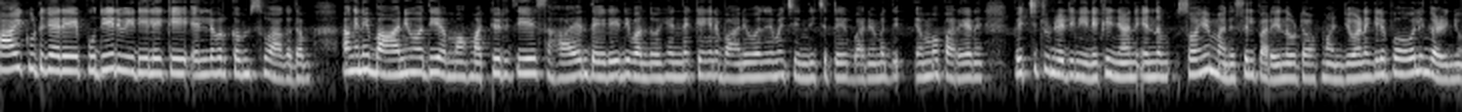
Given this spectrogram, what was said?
ഹായ് കൂട്ടുകാരെ പുതിയൊരു വീഡിയോയിലേക്ക് എല്ലാവർക്കും സ്വാഗതം. അങ്ങനെ ഭാനുമതി അമ്മ മറ്റൊരുത്തിയെ സഹായം തേടേണ്ടി വന്നു എന്നൊക്കെ ഇങ്ങനെ ഭാനുമതി അമ്മ ചിന്തിച്ചിട്ട് ഭാനുമതി അമ്മ പറയാണ് വെച്ചിട്ടുണ്ടെടി നിനക്ക് ഞാൻ എന്ന് സ്വയം മനസ്സിൽ പറയുന്നു കേട്ടോ. മഞ്ജു ആണെങ്കിൽ പോവലും കഴിഞ്ഞു.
